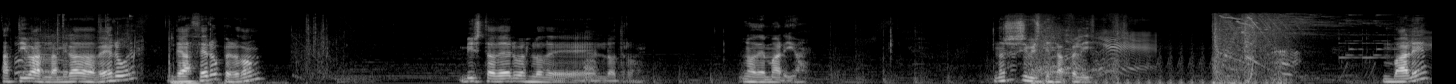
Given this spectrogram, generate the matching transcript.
activar la mirada de héroe. De acero, perdón. Vista de héroe es lo del otro. Lo de Mario. No sé si visteis la peli. Vale.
